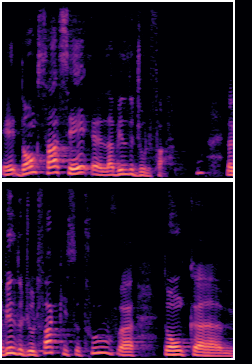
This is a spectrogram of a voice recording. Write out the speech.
Et donc ça, c'est euh, la ville de Julfa. La ville de Julfa qui se trouve euh, donc euh,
